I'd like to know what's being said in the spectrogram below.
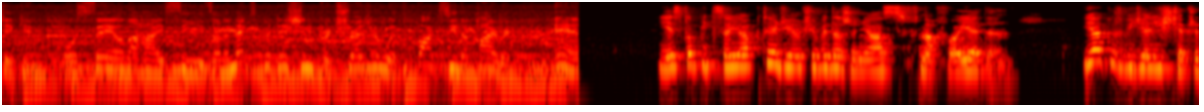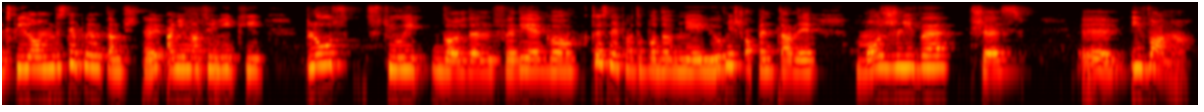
Chicken, or sail the high seas on an expedition for treasure with Foxy the Pirate and Jest to pizzeria, w której dzieją się wydarzenia z FNAFa 1. Jak już widzieliście przed chwilą, występują tam cztery animatroniki plus strój Golden Freddy'ego, który jest najprawdopodobniej również opętany, możliwe przez yy, Iwana.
